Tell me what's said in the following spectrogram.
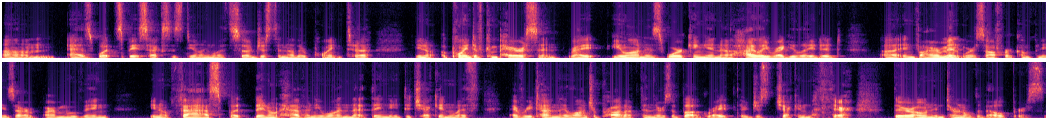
um, as what SpaceX is dealing with. So just another point to, you know, a point of comparison, right? Elon is working in a highly regulated uh, environment where software companies are are moving, you know, fast, but they don't have anyone that they need to check in with every time they launch a product and there's a bug, right? They're just checking with their their own internal developers.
